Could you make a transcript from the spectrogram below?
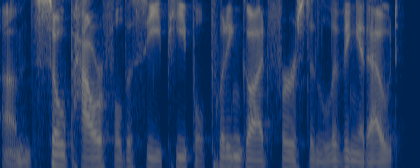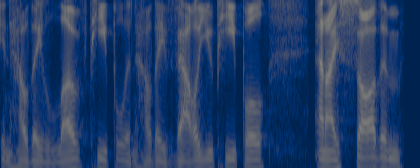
Um, so powerful to see people putting God first and living it out in how they love people and how they value people. And I saw them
